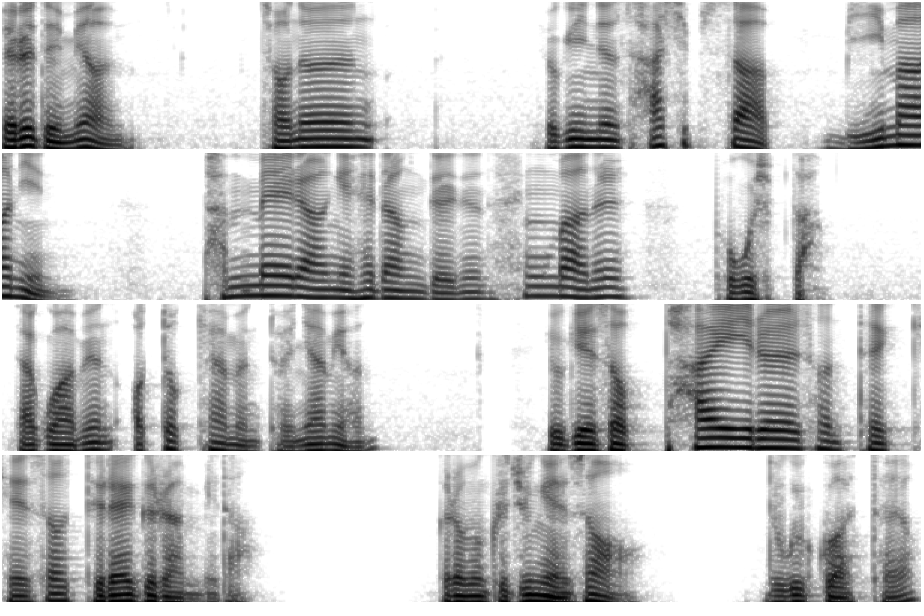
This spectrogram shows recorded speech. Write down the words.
예를 들면 저는 여기 있는 44 미만인 판매량에 해당되는 행만을 보고 싶다 라고 하면 어떻게 하면 되냐면 여기에서 파일을 선택해서 드래그를 합니다. 그러면 그 중에서 누굴 것 같아요?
